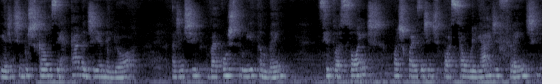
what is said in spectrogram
e a gente buscando ser cada dia melhor, a gente vai construir também situações com as quais a gente possa olhar de frente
